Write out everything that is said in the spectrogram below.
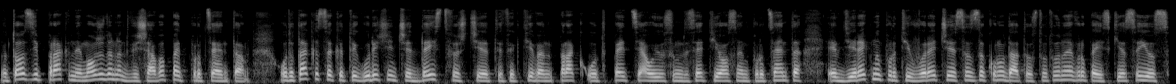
но този прак не може да надвишава 5%. От атака са категорични, че действащият ефективен прак от 5,88% е в директно противоречие с законодателството на Европейския съюз.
